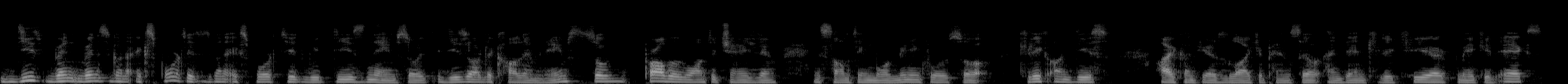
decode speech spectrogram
These when when it's gonna export it it's gonna export it with these names. So it, these are the column names. So probably want to change them in something more meaningful. So click on this icon here like a pencil and then click here make it X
